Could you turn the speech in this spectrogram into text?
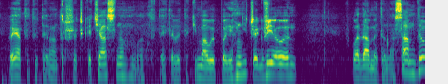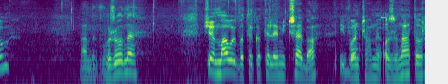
tylko ja to tutaj mam troszeczkę ciasno, bo tutaj taki mały pojemniczek wziąłem. Wkładamy to na sam dół. Mamy włożone. Wziąłem mały, bo tylko tyle mi trzeba i włączamy ozonator.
